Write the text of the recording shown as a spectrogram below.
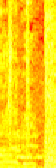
blooded.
